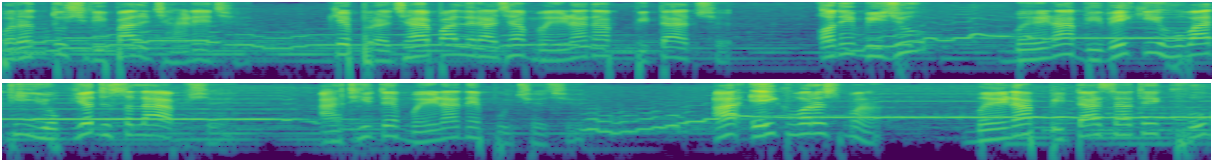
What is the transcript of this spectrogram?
પરંતુ શ્રીપાલ જાણે છે કે પ્રજાપાલ રાજા મૈણાના પિતા છે અને બીજું, મૈણા વિવેકી હોવાથી યોગ્ય જ સલાહ આપશે. આથી તે મૈણાને પૂછે છે, આ એક વર્ષમાં મૈણા પિતા સાથે ખૂબ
